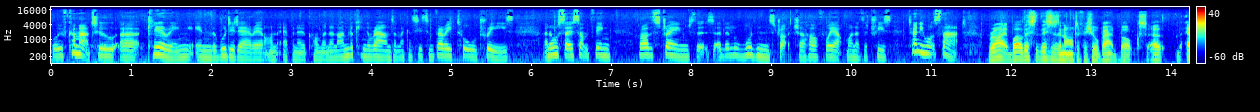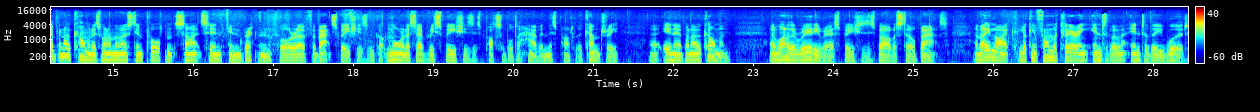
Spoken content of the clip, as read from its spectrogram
We've come out to a clearing in the wooded area on Ebernoe Common, and I'm looking around and I can see some very tall trees and also something rather strange that's a little wooden structure halfway up one of the trees. Tony, what's that? Right, well, this, this is an artificial bat box. Uh, Common is one of the most important sites in, in Britain for, uh, for bat species. We've got more or less every species it's possible to have in this part of the country uh, in Ebernoe Common. And one of the really rare species is Barbastelle bats, and they like looking from the clearing into the into the wood.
